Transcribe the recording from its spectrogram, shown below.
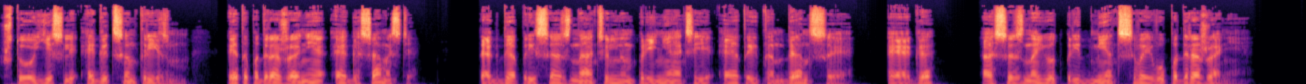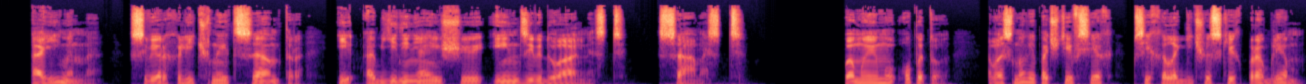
что если эгоцентризм — это подражание эго-самости, тогда при сознательном принятии этой тенденции эго осознает предмет своего подражания, а именно сверхличный центр — и объединяющую индивидуальность, самость. По моему опыту, в основе почти всех психологических проблем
